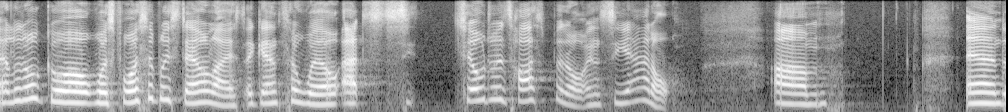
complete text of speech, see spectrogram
a little girl was forcibly sterilized against her will at C- Children's Hospital in Seattle. Um, and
